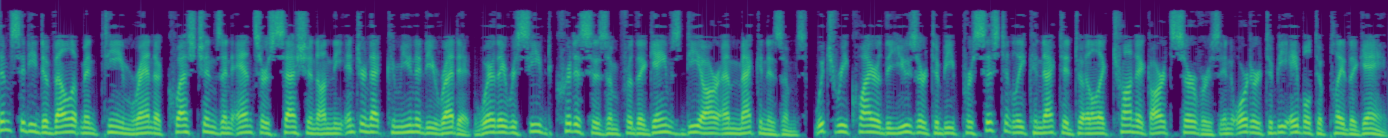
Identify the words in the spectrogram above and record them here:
SimCity development team ran a questions and answers session on the Internet community Reddit where they received criticism for the game's DRM mechanisms, which require the user to be persistently connected to Electronic Arts servers in order to be able to play the game.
